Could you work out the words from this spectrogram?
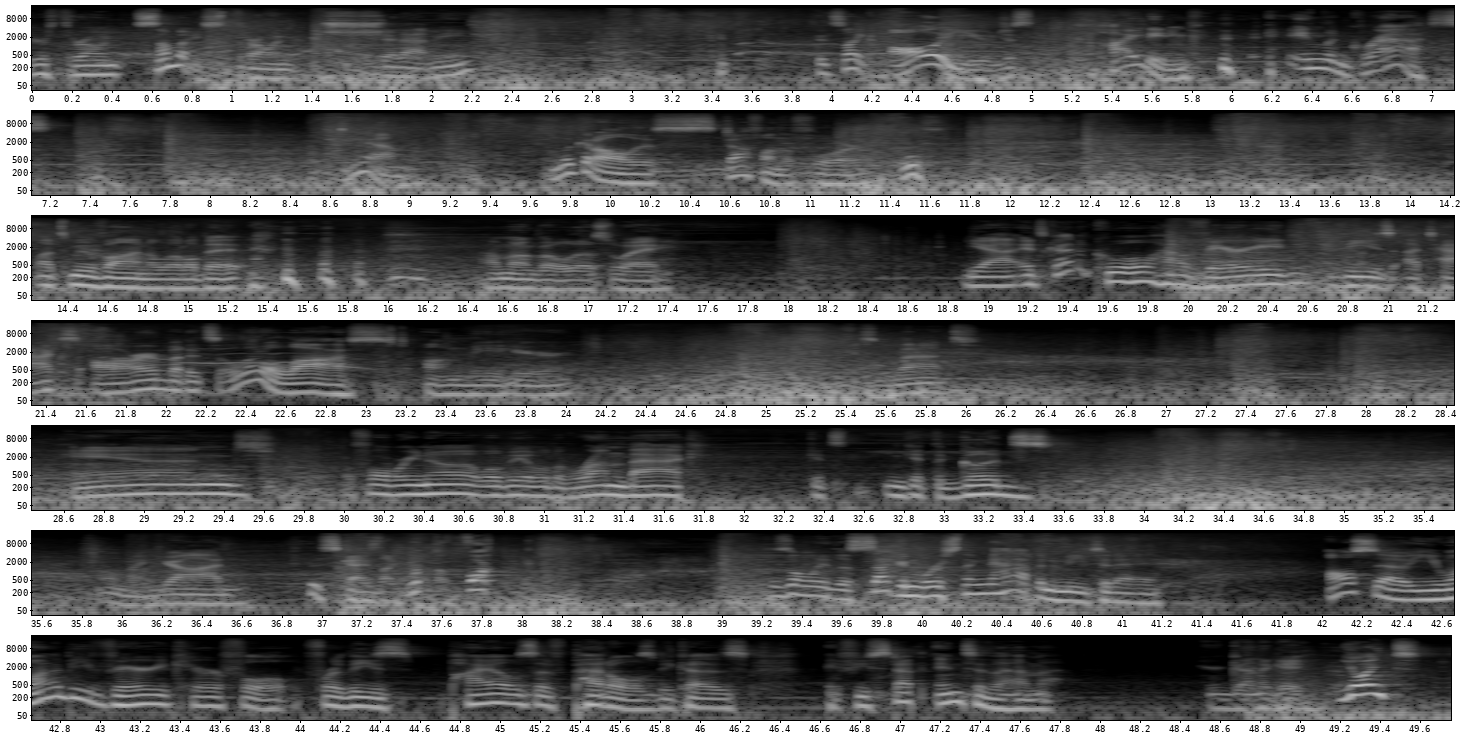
You're throwing... Somebody's throwing shit at me. It's like all of you just hiding in the grass. Damn. Look at all this stuff on the floor. Oof. Let's move on a little bit. I'm gonna go this way. Yeah, it's kind of cool how varied these attacks are, but it's a little lost on me here. Okay, so that. And before we know it, we'll be able to run back, get, get the goods. Oh my god. This guy's like, what the fuck? This is only the second worst thing to happen to me today. Also, you want to be very careful for these piles of petals because if you step into them, you're gonna get yoinked.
